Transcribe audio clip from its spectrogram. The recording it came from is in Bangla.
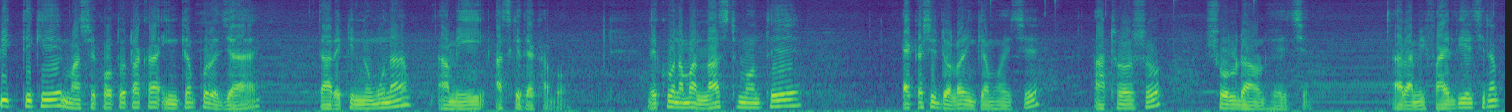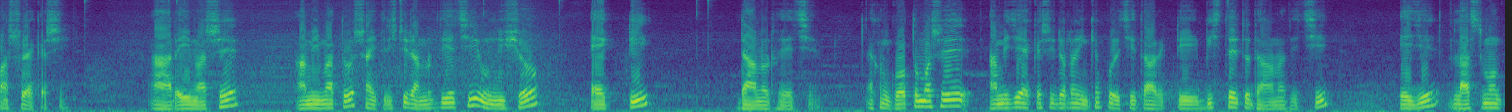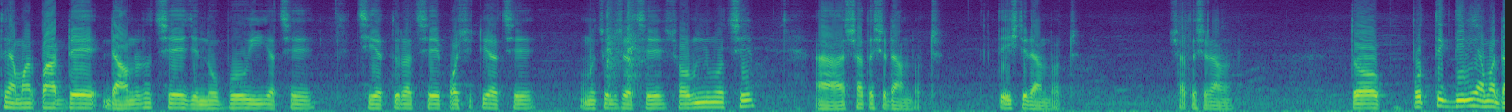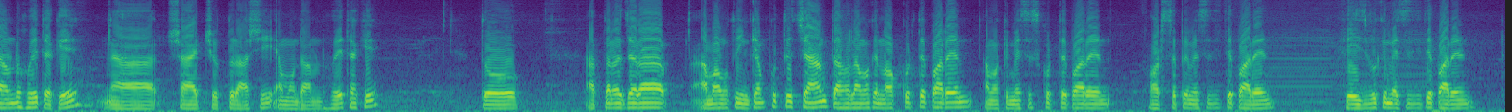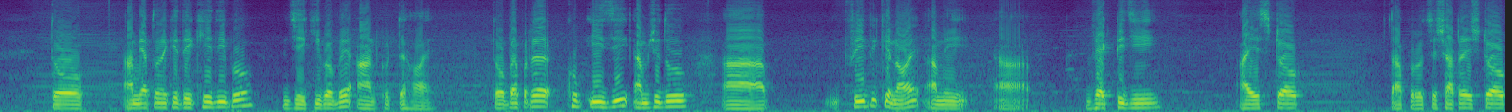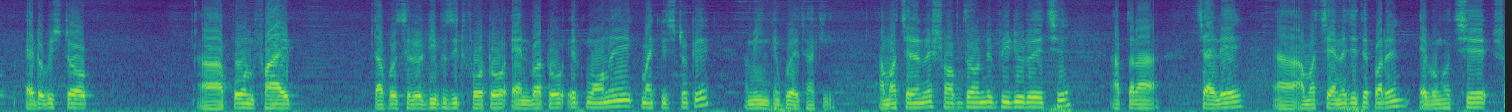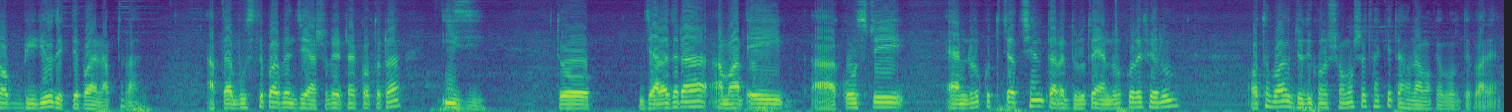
পিক থেকে মাসে কত টাকা ইনকাম করা যায় তার একটি নমুনা আমি আজকে দেখাবো। দেখুন, আমার লাস্ট মান্থে একাশি ডলার ইনকাম হয়েছে, আঠারোশো ষোলো ডাউনলোড হয়েছে, আর আমি ফাইল দিয়েছিলাম পাঁচশো একাশি। আর এই মাসে আমি মাত্র সাঁত্রিশটি ডাউনলোড দিয়েছি, উনিশশো একটি ডাউনলোড হয়েছে। এখন গত মাসে আমি যে একাশি ডলার ইনকাম করেছি তার একটি বিস্তারিত ধারণা দিচ্ছি। এই যে লাস্ট মান্থে আমার পার ডে ডাউনলোড হচ্ছে যে নব্বই আছে, ছিয়াত্তর আছে, পঁয়ষট্টি আছে, উনচল্লিশ আছে, সর্বনিম্ন হচ্ছে সাতাশে ডাউনলোড তেইশটি ডাউনলোড সাতাশে ডাউনলোড তো প্রত্যেক দিনই আমার ডাউনলোড হয়ে থাকে ষাট, সত্তর, আশি এমন ডাউনলোড হয়ে থাকে। তো আপনারা যারা আমার মতো ইনকাম করতে চান, তাহলে আমাকে নক করতে পারেন, আমাকে মেসেজ করতে পারেন হোয়াটসঅ্যাপে মেসেজ দিতে পারেন। ফেসবুকে মেসেজ দিতে পারেন। তো আমি আপনাদেরকে দেখিয়ে দিব যে কীভাবে আর্ন করতে হয়। তো ব্যাপারটা খুব ইজি আমি শুধু ফ্রি পিকে নয়, আমি ভ্যাকটিজি আই স্টক তারপর হচ্ছে Shutterstock Adobe stock pond five তারপর ছিল ডিপোজিট ফটো অ্যানবাটো এরকম অনেক মাইক্রো স্টকে আমি ইনকাম করে থাকি। আমার চ্যানেলে সব ধরনের ভিডিও রয়েছে। আপনারা চাইলে আমার চ্যানেলে যেতে পারেন এবং হচ্ছে সব ভিডিও দেখতে পারেন আপনারা। আপনারা বুঝতে পারবেন যে আসলে এটা কতটা ইজি তো যারা যারা আমার এই কোর্সটি এনরোল করতে চাচ্ছেন, তারা দ্রুত এনরোল করে ফেলুন। অথবা যদি কোনো সমস্যা থাকে, তাহলে আমাকে বলতে পারেন।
